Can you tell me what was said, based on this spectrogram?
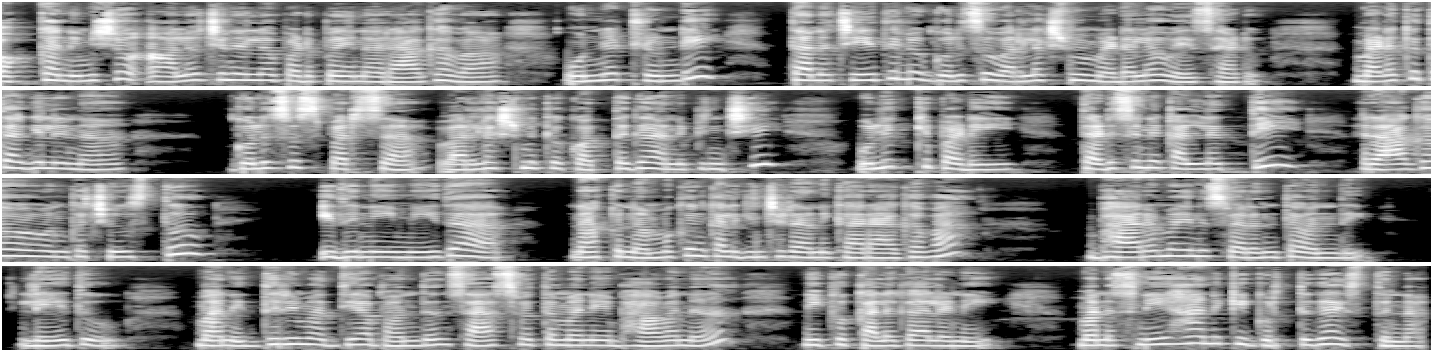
ఒక్క నిమిషం ఆలోచనలో పడిపోయిన రాఘవ ఉన్నట్లుండి తన చేతిలో గొలుసు వరలక్ష్మి మెడలో వేశాడు. మెడకు తగిలిన గొలుసు స్పర్శ వరలక్ష్మికి కొత్తగా అనిపించి ఉలిక్కిపడి తడిసిన కళ్ళెత్తి రాఘవ వంక చూస్తూ ఇది నీ మీద నాకు నమ్మకం కలిగించడానికా రాఘవ భారమైన స్వరంతో ఉంది లేదు మనిద్దరి మధ్య బంధం శాశ్వతమనే భావన నీకు కలగాలని మన స్నేహానికి గుర్తుగా ఇస్తున్నా.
